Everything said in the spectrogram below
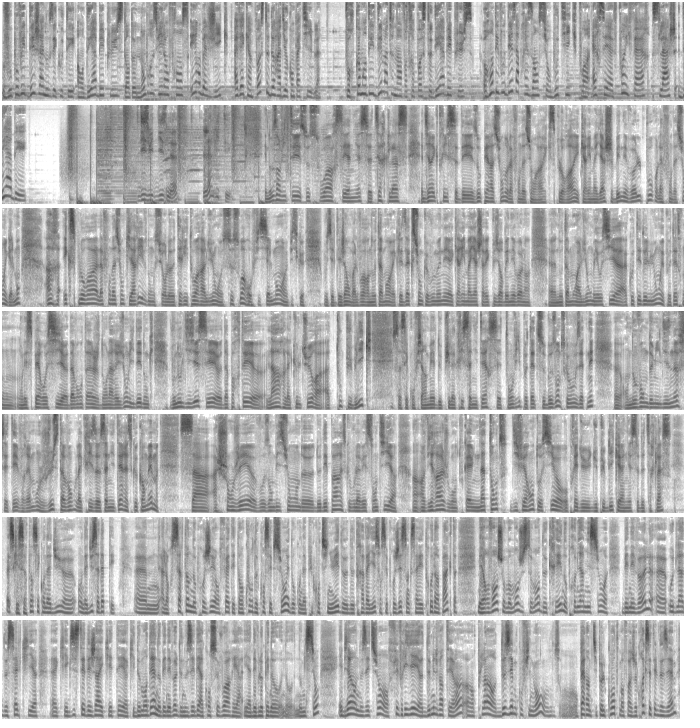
Vous pouvez déjà nous écouter en DAB+, dans de nombreuses villes en France et en Belgique, avec un poste de radio compatible. Pour commander dès maintenant votre poste DAB+, rendez-vous dès à présent sur boutique.rcf.fr slash DAB. 18-19, l'invité. Et nos invités ce soir, c'est Agnès Terclas, directrice des opérations de la Fondation Art Explora et Karim Ayash, bénévole pour la Fondation également Art Explora, la fondation qui arrive donc sur le territoire à Lyon ce soir officiellement, hein, puisque vous êtes déjà, on va le voir notamment avec les actions que vous menez, Karim Ayash, avec plusieurs bénévoles, hein, euh, notamment à Lyon, mais aussi à côté de Lyon et peut-être on, l'espère aussi euh, davantage dans la région. L'idée donc, vous nous le disiez, c'est euh, d'apporter l'art, la culture à tout public. Ça s'est confirmé depuis la crise sanitaire, cette envie, peut-être ce besoin, parce que vous vous êtes né euh, en novembre 2019, c'était vraiment juste avant la crise sanitaire. Est-ce que quand même ça a changé euh, vos ambitions de, départ? Est-ce que vous l'avez senti un, virage ou en tout cas une attente différente aussi euh, auprès du, public Agnès de Tsarklas Ce qui est certain, c'est qu'on a dû, dû s'adapter. alors certains de nos projets en fait étaient en cours de conception et donc on a pu continuer de, de travailler sur ces projets sans que ça ait trop d'impact. Mais en revanche, au moment justement de créer nos premières missions euh, bénévoles, euh, au-delà de celles qui, euh, qui existaient déjà et qui, étaient, qui demandaient à nos bénévoles de nous aider à concevoir et à, et à développer nos, nos, missions. Eh bien, nous étions en février 2021, en plein deuxième confinement. On, perd un petit peu le compte, mais enfin, je crois que c'était le deuxième.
